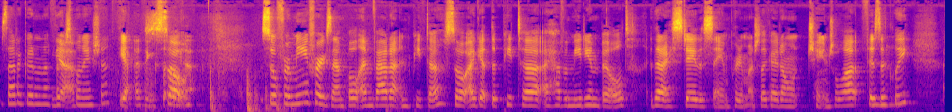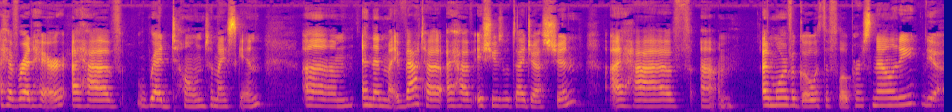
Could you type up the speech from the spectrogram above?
is that a good enough Yeah. explanation? Yeah, I think so. So yeah. so for me, for example, I'm Vata and Pitta. So I get the Pitta, I have a medium build that I stay the same pretty much. Like I don't change a lot physically. I have red hair. I have red tone to my skin. Um, and then my Vata, I have issues with digestion. I have um, I'm more of a go with the flow personality. Yeah.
